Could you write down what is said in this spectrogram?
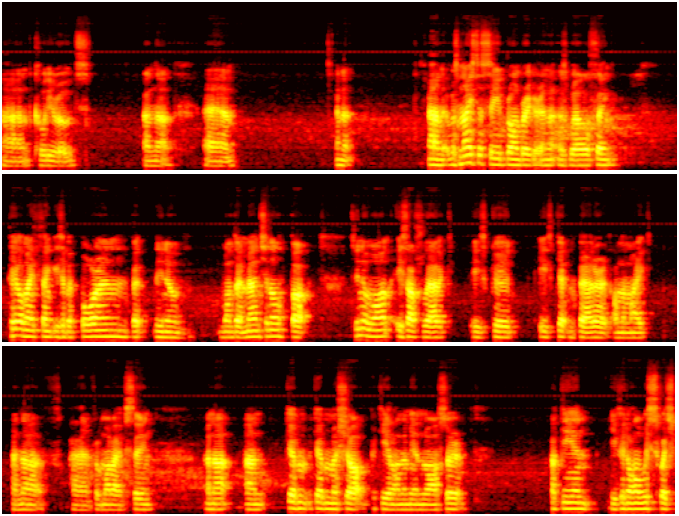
and Cody Rhodes, and that, um, and it, and it was nice to see Bron Breakker in it as well. I think people might think he's a bit boring, but you know, one dimensional. But do you know what? He's athletic. He's good. He's getting better on the mic, and that, and from what I've seen, and that, and give him give him a shot again on the main roster. Again, you can always switch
